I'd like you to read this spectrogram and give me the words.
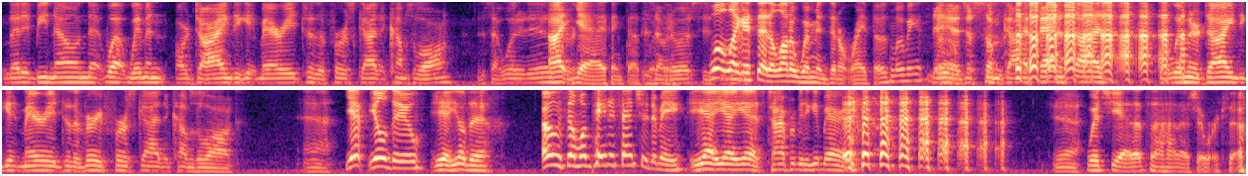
let it be known that what women are dying to get married to the first guy that comes along. Is that what it is? Or- yeah, I think that's Is what, that what it was? Well, like I said, a lot of women didn't write those movies. so- Yeah, yeah, just some guy fantasized that women are dying to get married to the very first guy that comes along. Yeah, Yep, you'll do. yeah, you'll do. Oh, someone paid attention to me. Yeah, yeah, yeah. It's time for me to get married. yeah, Which, yeah, that's not how that shit works, though.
